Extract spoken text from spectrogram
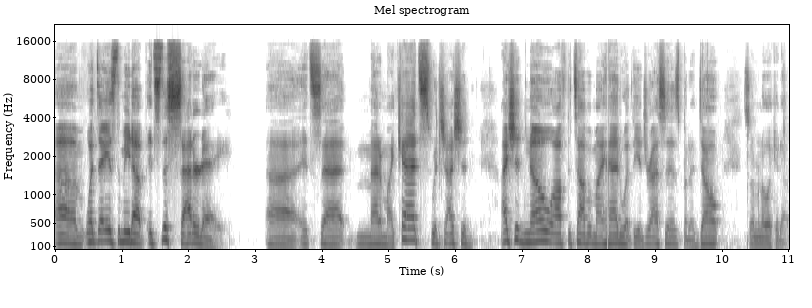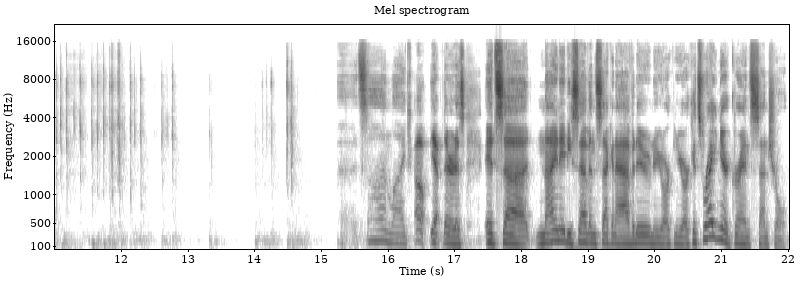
um, what day is the meetup? It's this Saturday. Uh, it's at Madame Maquette's, which I should I should know off the top of my head what the address is, but I don't. So I'm gonna look it up. Uh, It's on like oh yeah there it is. It's uh 987 Second Avenue, New York, New York. It's right near Grand Central,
